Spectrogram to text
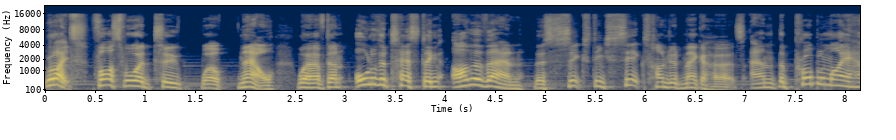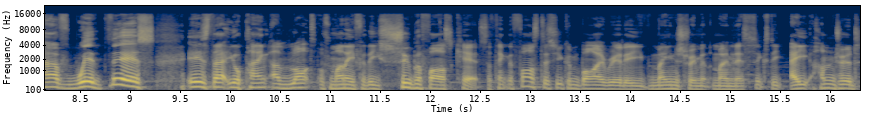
Right, fast forward to, well, now, where I've done all of the testing other than the 6600 megahertz. And the problem I have with this is that you're paying a lot of money for these super fast kits. I think the fastest you can buy really mainstream at the moment is 6800.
